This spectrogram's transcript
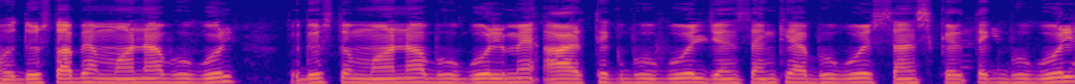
और दोस्तों, अब हम मानव भूगोल। तो दोस्तों, मानव भूगोल में आर्थिक भूगोल, जनसंख्या भूगोल, सांस्कृतिक भूगोल,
